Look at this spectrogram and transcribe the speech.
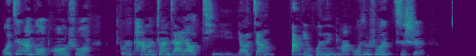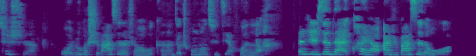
我经常跟我朋友说，不是他们专家要提要降。法定婚龄嘛，我就说，其实确实，我如果十八岁的时候，我可能就冲动去结婚了。但是现在快要二十八岁的我，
